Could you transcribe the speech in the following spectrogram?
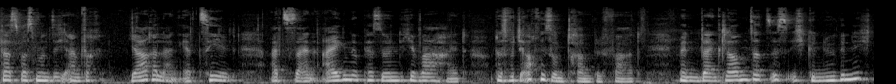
das, was man sich einfach jahrelang erzählt, als seine eigene persönliche Wahrheit. Und das wird ja auch wie so ein Trampelfahrt. Wenn dein Glaubenssatz ist, ich genüge nicht,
